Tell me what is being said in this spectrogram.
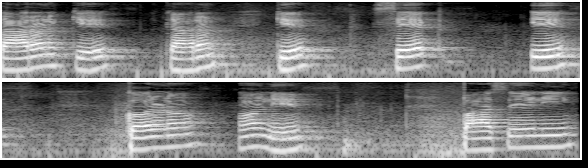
કારણ કે કારણ કે સેક એ કર્ણ અને પાસેની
